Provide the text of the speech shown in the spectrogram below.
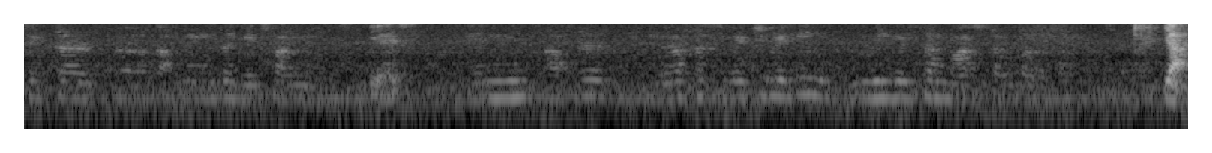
sector uh, coupling with the gauge fermions. Yes. Then means after even after symmetry breaking, you will get some mass term for the fermions. Yeah,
